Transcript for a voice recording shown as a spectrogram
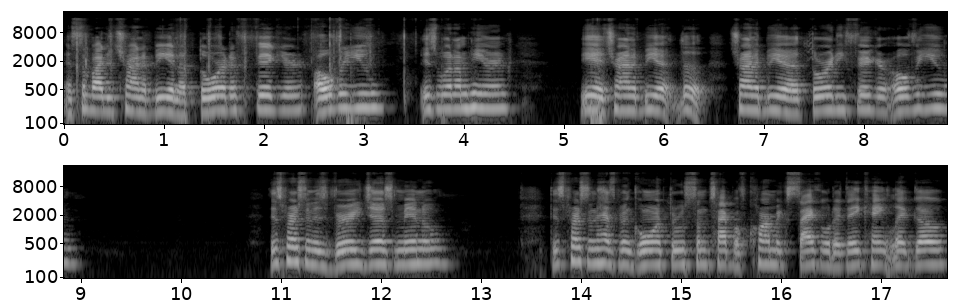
And somebody trying to be an authoritative figure over you is what I'm hearing. Yeah, trying to be a look, trying to be an authority figure over you. This person is very judgmental. This person has been going through some type of karmic cycle that they can't let go.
